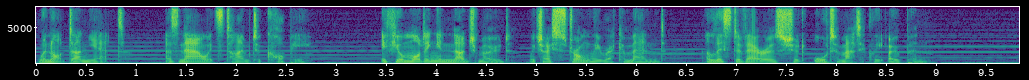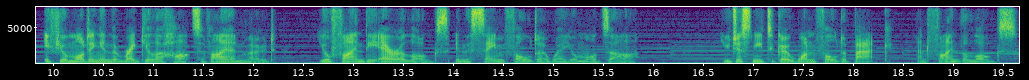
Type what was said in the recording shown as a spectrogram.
we're not done yet, as now it's time to copy. If you're modding in nudge mode, which I strongly recommend, a list of errors should automatically open. If you're modding in the regular Hearts of Iron mode, you'll find the error logs in the same folder where your mods are. You just need to go one folder back and find the logs.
